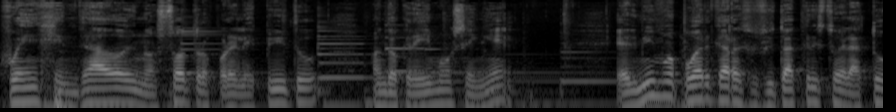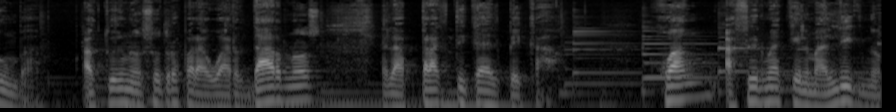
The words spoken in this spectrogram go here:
fue engendrado en nosotros por el Espíritu cuando creímos en Él. El mismo poder que resucitó a Cristo de la tumba actúa en nosotros para guardarnos de la práctica del pecado. Juan afirma que el maligno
